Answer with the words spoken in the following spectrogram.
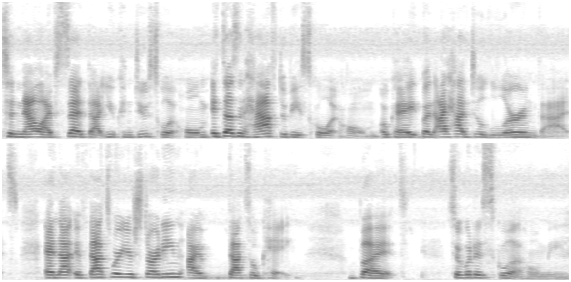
to now I've said that you can do school at home. It doesn't have to be school at home, okay? But I had to learn that. And that if that's where you're starting, I that's okay. But So, what does school at home mean?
